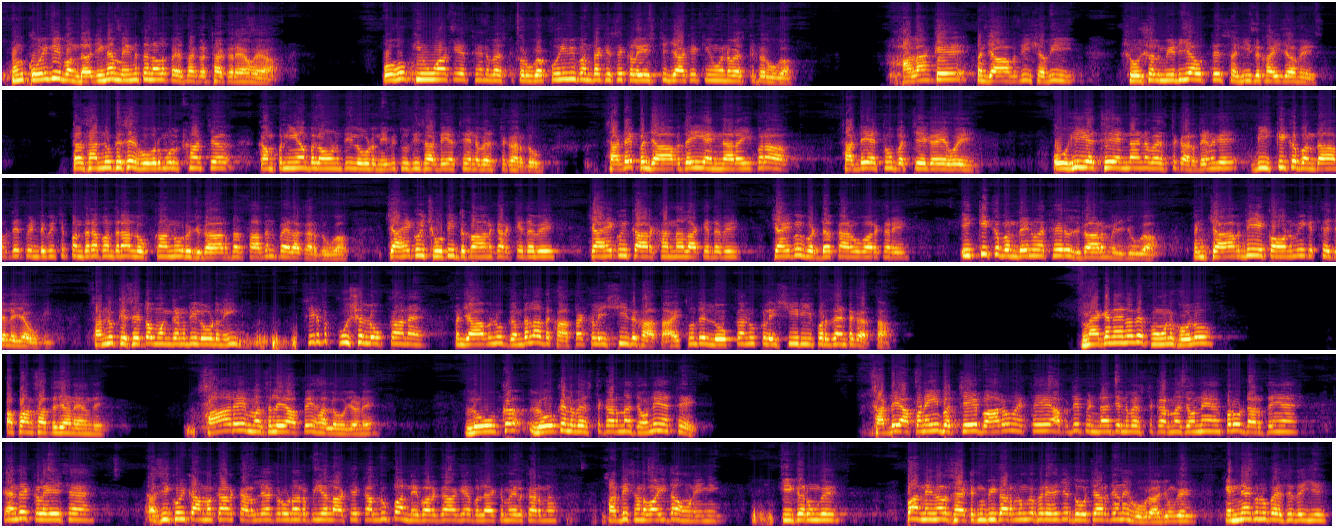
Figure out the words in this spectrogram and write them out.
ਹੁਣ ਕੋਈ ਵੀ ਬੰਦਾ ਜਿਹਨੇ ਮਿਹਨਤ ਨਾਲ ਪੈਸਾ ਇਕੱਠਾ ਕਰਿਆ ਹੋਇਆ, ਉਹ ਕਿਉਂ ਆ ਕੇ ਇੱਥੇ ਇਨਵੈਸਟ ਕਰੂਗਾ? ਕੋਈ ਵੀ ਬੰਦਾ ਕਿਸੇ ਕਲੇਸ਼ 'ਚ ਜਾ ਕੇ ਕਿਉਂ ਇਨਵੈਸਟ ਕਰੂਗਾ? ਹਾਲਾਂਕਿ ਪੰਜਾਬ ਦੀ ਛਵੀ ਸੋਸ਼ਲ ਮੀਡੀਆ ਉੱਤੇ ਸਹੀ ਦਿਖਾਈ ਜਾਵੇ, ਤਾਂ ਸਾਨੂੰ ਕਿਸੇ ਹੋਰ ਮੁਲਕਾਂ 'ਚ ਕੰਪਨੀਆਂ ਬੁਲਾਉਣ ਦੀ ਲੋੜ ਨਹੀਂ ਵੀ ਤੁਸੀਂ ਸਾਡੇ ਇੱਥੇ ਇਨਵੈਸਟ ਕਰ ਦਿਓ। ਸਾਡੇ ਪੰਜਾਬ ਦੇ ਹੀ ਐਨ ਆਰ ਆਈ ਭਰਾ, ਸਾਡੇ ਇੱਥੋਂ ਬੱਚੇ ਗਏ ਹੋਏ, ਉਹੀ ਇੱਥੇ ਇੰਨਾ ਇਨਵੈਸਟ ਕਰ ਦੇਣਗੇ ਵੀ ਇੱਕ ਇੱਕ ਬੰਦਾ ਆਪਦੇ ਪਿੰਡ ਵਿੱਚ 15-15 ਲੋਕਾਂ ਨੂੰ ਰੋਜ਼ਗਾਰ ਦਾ ਸਾਧਨ ਪੈਦਾ ਕਰ ਦੂਗਾ। ਚਾਹੇ ਕੋਈ ਛੋਟੀ ਦੁਕਾਨ ਕਰਕੇ ਦੇਵੇ, ਚਾਹੇ ਕੋਈ ਕਾਰਖਾਨਾ ਲਾ ਕੇ ਦੇਵੇ, ਚਾਹੇ ਕੋਈ ਵੱਡਾ ਕਾਰੋਬਾਰ ਕਰੇ, ਇੱਕ ਇੱਕ ਬੰਦੇ ਨੂੰ ਇੱਥੇ ਰੋਜ਼ਗਾਰ ਮਿਲ ਜੂਗਾ। ਪੰਜਾਬ ਦੀ ਇਕਨੋਮੀ ਕਿੱਥੇ ਚਲੇ ਜਾਊਗੀ? ਸਾਨੂੰ ਕਿਸੇ ਤੋਂ ਮੰਗਣ ਦੀ ਲੋੜ ਨਹੀਂ। ਸਿਰਫ ਕੁਝ ਲੋਕਾਂ ਨੇ ਪੰਜਾਬ ਨੂੰ ਗੰਦਲਾ ਦਿਖਾਤਾ, ਕਲੇਸ਼ੀ ਦਿਖਾਤਾ, ਇੱਥੋਂ ਦੇ ਲੋਕਾਂ ਨੂੰ ਕਲੇਸ਼ੀ ਰਿਪਰੈਜ਼ੈਂਟ ਕਰਤਾ। ਮੈਂ ਕਹਿੰਦਾ ਇਹਨਾਂ ਦੇ ਫੋਨ ਖੋਲੋ ਆ ਪੰਜ ਸੱਤ ਜਣਿਆਂ ਦੇ। ਸਾਰੇ ਮਸਲੇ ਆਪੇ ਹੱਲ ਹੋ ਜਾਣੇ। ਲੋਕ ਲੋਕ ਇਨਵੈਸਟ ਕਰਨਾ ਚਾਹੁੰਦੇ ਆ ਇੱਥੇ। ਸਾਡੇ ਆਪਣੇ ਹੀ ਬੱਚੇ ਬਾਹਰੋਂ ਇੱਥੇ ਆਪਦੇ ਪਿੰਡਾਂ 'ਚ ਇਨਵੈਸਟ ਕਰਨਾ ਚਾਹੁੰਦੇ ਆ, ਪਰ ਉਹ ਡਰਦੇ ਆ। ਕਹਿੰਦੇ ਕਲੇਸ਼ ਹੈ। ਅਸੀਂ ਕੋਈ ਕੰਮਕਾਰ ਕਰ ਲਿਆ ਕਰੋੜਾਂ ਰੁਪਈਆ ਲਾ ਕੇ ਕੱਲ ਨੂੰ ਭਾਨੇ ਵਰਗਾ ਆ ਗਿਆ ਬਲੈਕਮੇਲ ਕਰਨ। ਸਾਡੀ ਸੁਣਵਾਈ ਤਾਂ ਹੋਣੀ ਨਹੀਂ। ਕੀ ਕਰੂੰਗੇ? ਭਾਨੇ ਨਾਲ ਸੈਟਿੰਗ ਵੀ ਕਰ ਲੂੰਗੇ, ਫਿਰ ਇਹ ਜੇ ਦੋ ਚਾਰ ਜਣੇ ਹੋਰ ਆ ਜਾਊਂਗੇ, ਕਿੰਨੇ ਕੁ ਨੂੰ ਪੈਸੇ ਦਈਏ?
